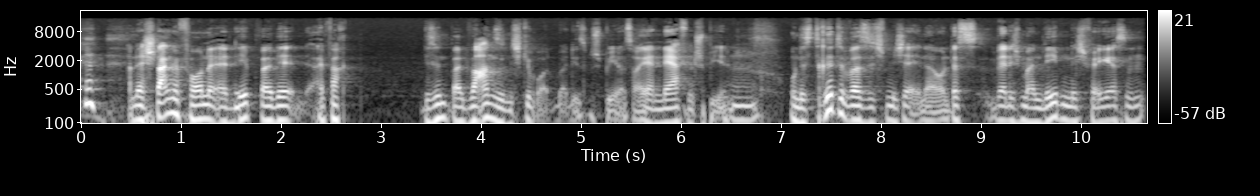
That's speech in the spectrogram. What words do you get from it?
an der Stange vorne erlebt, weil wir einfach wir sind bald wahnsinnig geworden bei diesem Spiel. Das war ja ein Nervenspiel. Mhm. Und das Dritte, was ich mich erinnere, und das werde ich mein Leben nicht vergessen,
